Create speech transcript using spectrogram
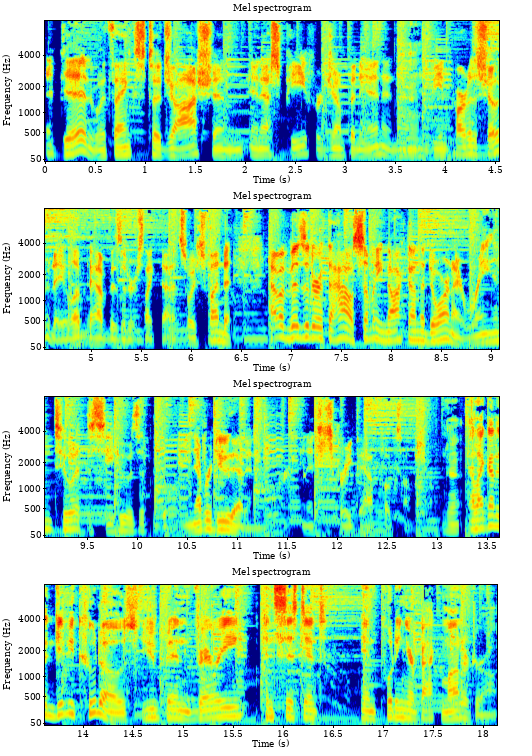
It did. With thanks to Josh and, and SP for jumping in and, mm. and being part of the show today. Love to have visitors like that. It's always fun to have a visitor at the house. Somebody knocked on the door and I ran to it to see who was at the door. We never do that anymore and it's just great to have folks on. Yeah. And I got to give you kudos. You've been very consistent in putting your back monitor on.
